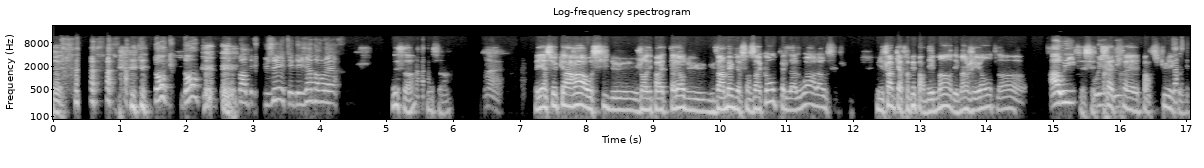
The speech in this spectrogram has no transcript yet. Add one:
Ouais. donc, donc, l'histoire des fusées était déjà dans l'air. C'est ça, c'est ça. Ouais. Il y a ce cas rare aussi, de, j'en ai parlé tout à l'heure, du, du 20 mai 1950, près de la Loire, là, où c'est une femme qui est attrapée par des mains, des mains géantes, là. Ah oui, C'est oui, très, oui. très particulier. C'est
